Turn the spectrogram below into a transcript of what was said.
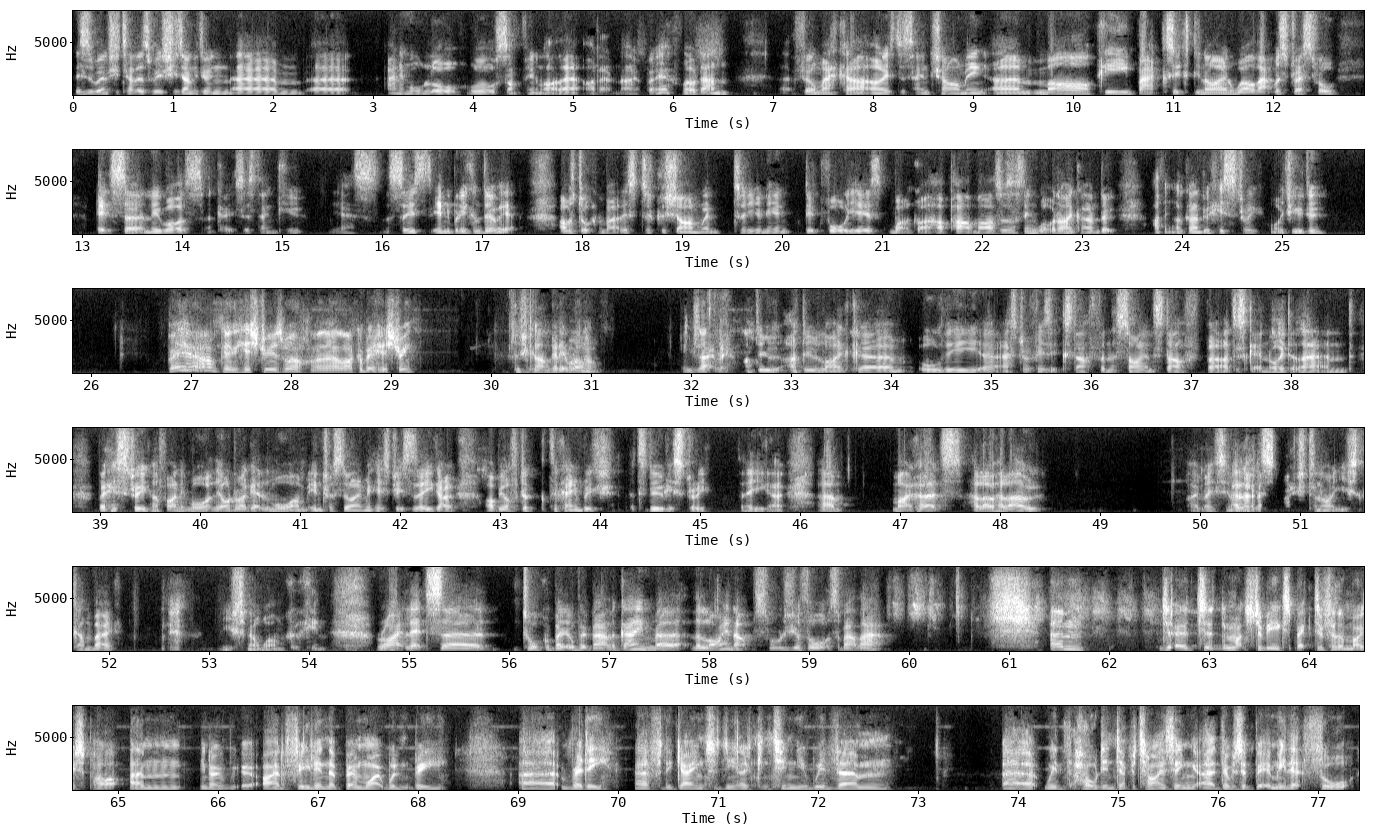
this is when she tells us she's only doing um, uh, animal law or something like that. I don't know, but yeah, well done. Uh, Phil Macker, oh, he's just saying charming. Um, Marky back 69. Well, that was stressful. It certainly was. Okay, it says thank you. Yes, see, anybody can do it. I was talking about this because Sean went to uni and did four years, What got a part masters. I think, what would I go and do? I think I'd go and do history. What would you do? But yeah, I'll go history as well. I, I like a bit of history because you can't get it wrong. Exactly. I do. I do like um, all the uh, astrophysics stuff and the science stuff, but I just get annoyed at that. And but history, I find it more. The older I get, the more I'm interested I am in history. So there you go. I'll be off to, to Cambridge to do history. There you go. Um, Mike Hertz. Hello, hello. I hope they see me smashed tonight, you scumbag. You smell what I'm cooking. Right, let's uh, talk a, bit, a little bit about the game. Uh, the lineups. What was your thoughts about that? Um, to, uh, to, much to be expected for the most part. Um, you know, I had a feeling that Ben White wouldn't be uh, ready uh, for the game to you know continue with um, uh, with holding deputising. Uh, there was a bit of me that thought,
